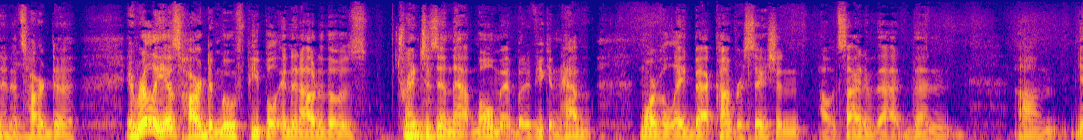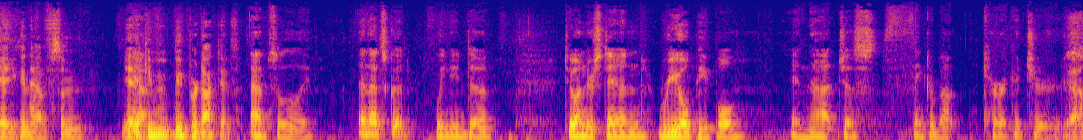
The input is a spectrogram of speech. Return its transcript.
and Mm-hmm. it's hard to. It really is hard to move people in and out of those trenches Mm-hmm. in that moment. But if you can have more of a laid back conversation outside of that, then um, yeah, you can have some. Yeah, Yeah. it can be productive. Absolutely, and that's good. We need to to understand real people and not just think about caricatures. Yeah.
